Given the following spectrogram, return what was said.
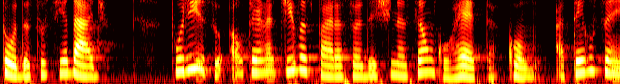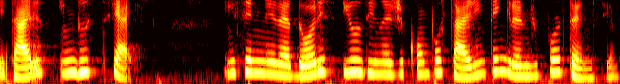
toda a sociedade. Por isso, alternativas para sua destinação correta, como aterros sanitários industriais, incineradores e usinas de compostagem, têm grande importância.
